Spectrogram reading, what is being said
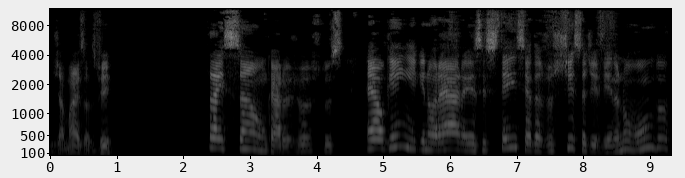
jamais as vi. Traição, caro Justus, é alguém ignorar a existência da justiça divina no mundo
